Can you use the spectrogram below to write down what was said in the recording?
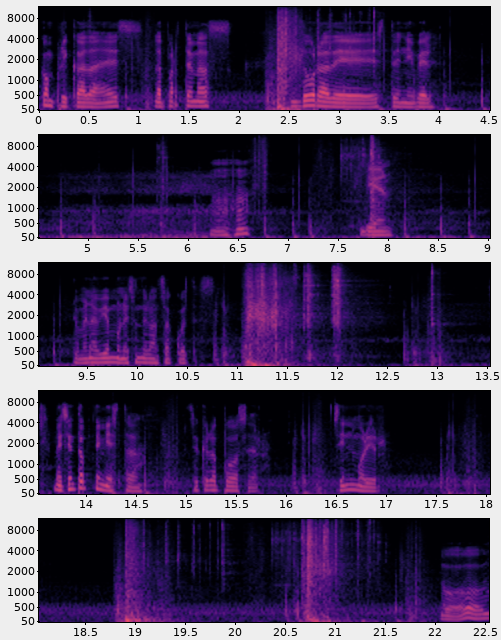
complicada. Es la parte más dura de este nivel. Ajá. Bien. También había munición de lanzacuetas. Me siento optimista. Sé que lo puedo hacer. Sin morir. Oh.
